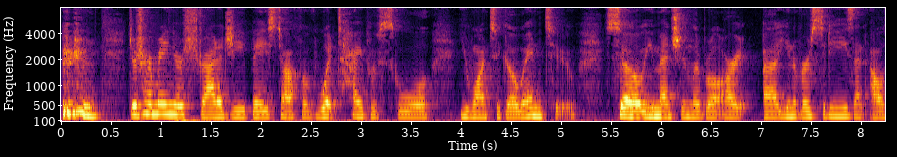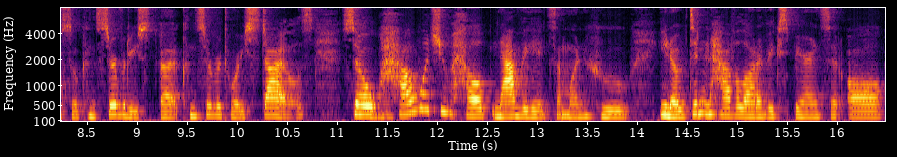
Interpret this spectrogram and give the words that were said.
determining your strategy based off of what type of school you want to go into. So you mentioned liberal art uh, universities and also conservatory uh, conservatory styles. So how would you help navigate someone who you know didn't have a lot of experience at all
